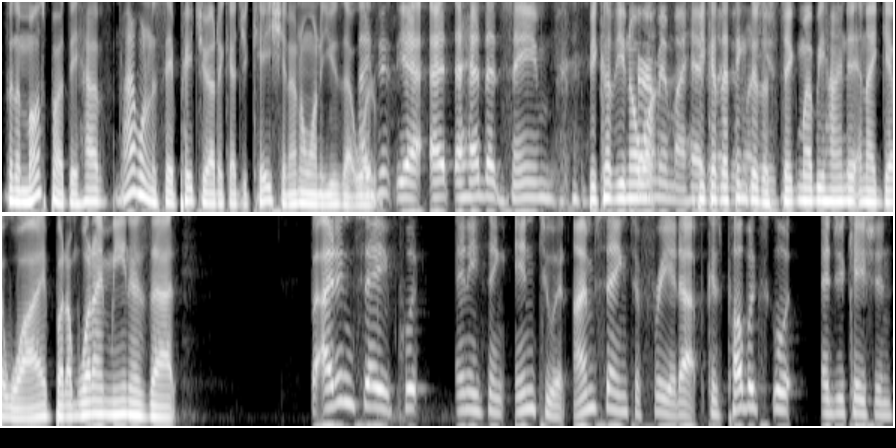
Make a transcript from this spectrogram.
for the most part, they have. I don't want to say patriotic education. I don't want to use that I word did, yeah, I, I had that same because you know term what? in my head. Because and I, think there's a use it. stigma behind it, and I get why. But um, what I mean is that But I didn't say put anything into it. I'm saying to free it up because public school education,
